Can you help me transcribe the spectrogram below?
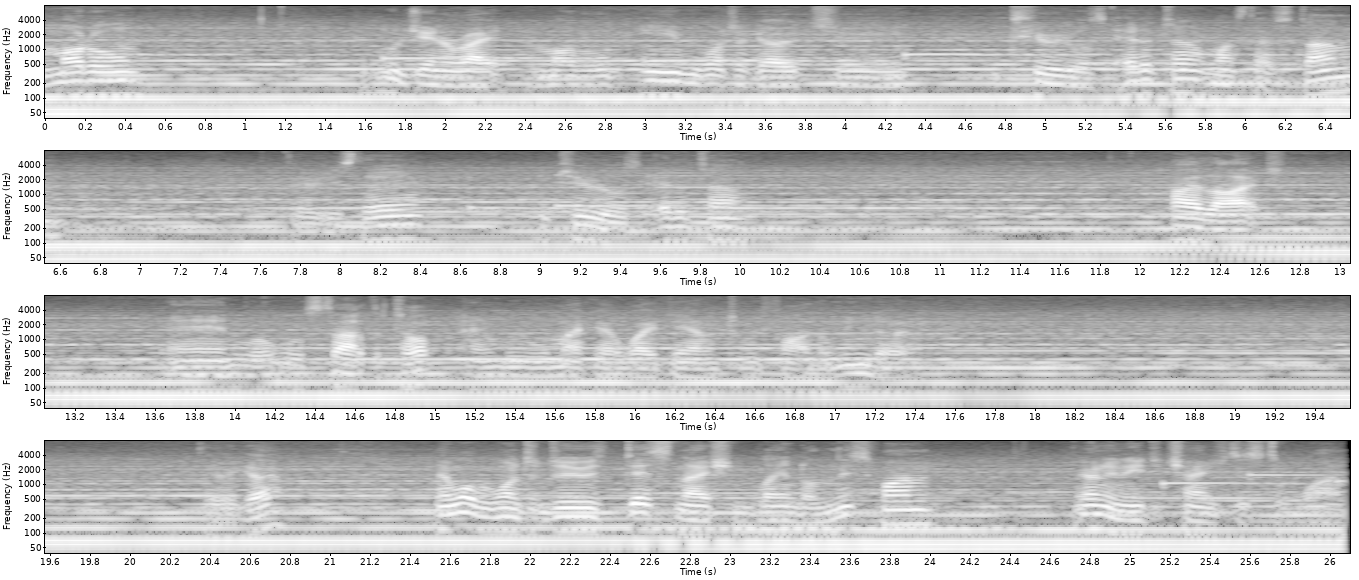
model, it will generate a model. Here we want to go to Materials Editor once that's done. There it is there. Materials Editor, highlight, and we'll, we'll start at the top and make our way down until we find the window. There we go. Now what we want to do is destination blend on this one. We only need to change this to 1.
